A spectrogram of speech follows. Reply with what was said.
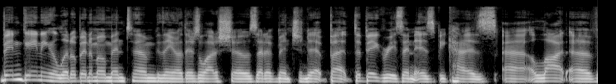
been gaining a little bit of momentum. You know, there's a lot of shows that have mentioned it, but the big reason is because uh, a lot of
